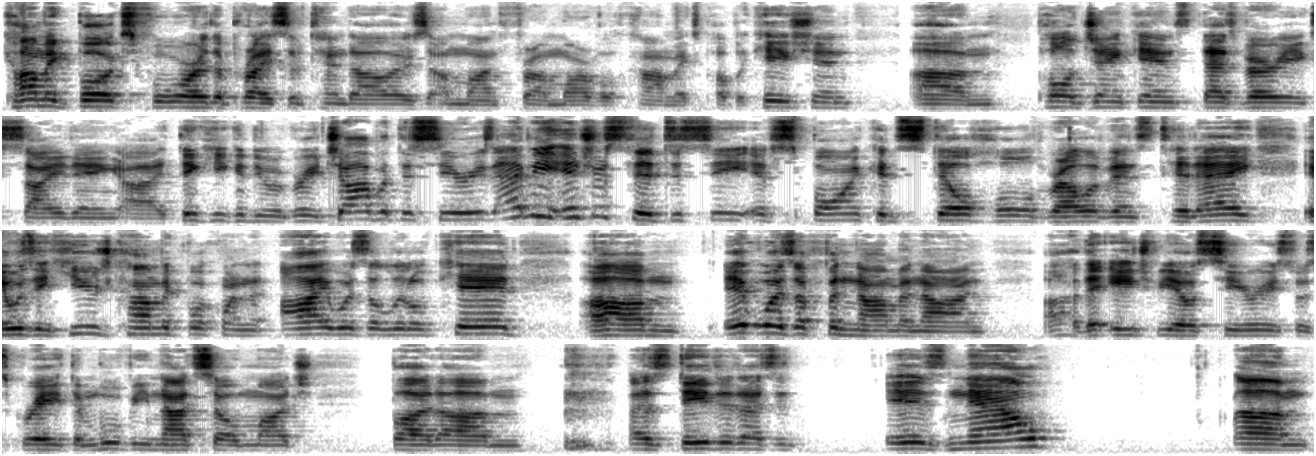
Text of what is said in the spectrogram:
comic books for the price of $10 a month from Marvel Comics publication. Um, Paul Jenkins, that's very exciting. I think he can do a great job with this series. I'd be interested to see if Spawn could still hold relevance today. It was a huge comic book when I was a little kid. Um, it was a phenomenon. Uh, the HBO series was great. The movie, not so much. But um, as dated as it is now, um,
